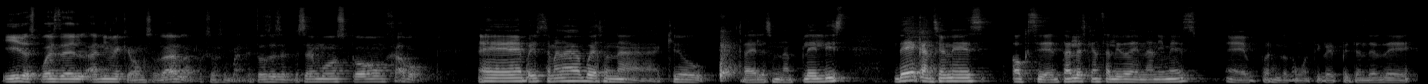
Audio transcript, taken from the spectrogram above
y después del anime que vamos a hablar la próxima semana. Entonces empecemos con Jabo. Eh, pues esta semana voy a hacer una... Quiero traerles una playlist de canciones occidentales que han salido en animes, eh, por ejemplo, como The Great Pretender de,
